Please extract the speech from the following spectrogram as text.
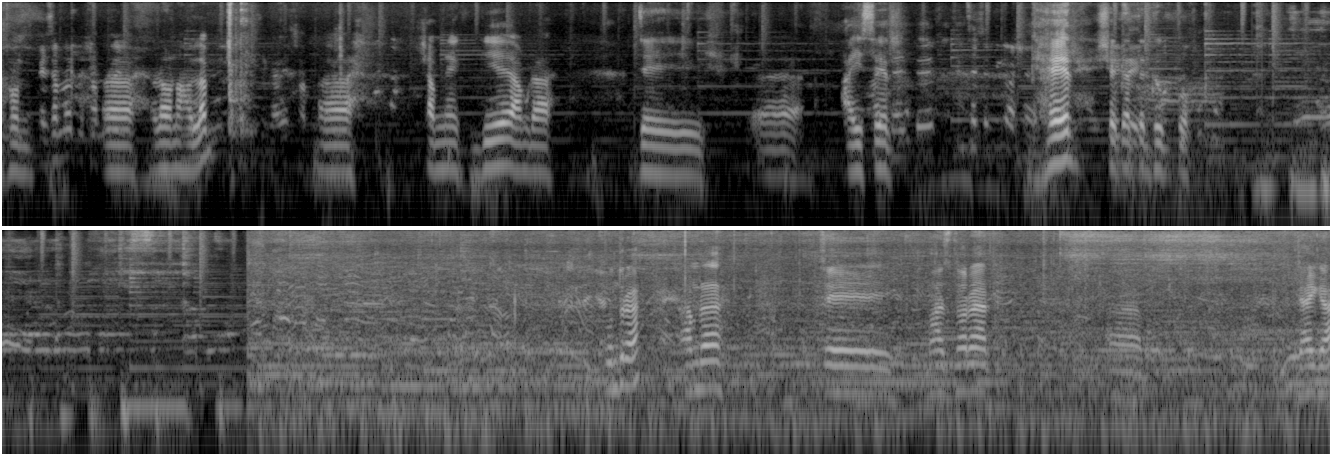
এখন রওনা হলাম। সামনে গিয়ে আমরা যে আইসের ঘের, সেটাতে ঢুকবো। বন্ধুরা, আমরা যে মাছ ধরার জায়গা,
